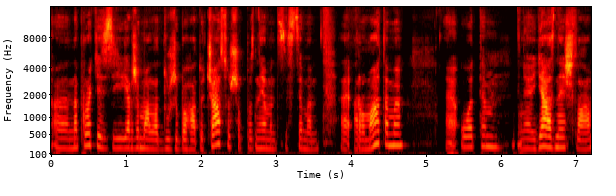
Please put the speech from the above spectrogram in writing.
на протязі я вже мала дуже багато часу, щоб познайомитися з цими ароматами. Е, от ем, е, Я знайшла,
